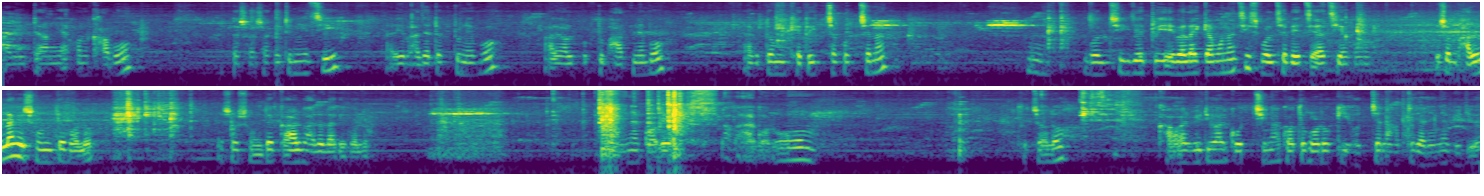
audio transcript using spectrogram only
আর এটা আমি এখন খাব। একটা শশা কেটে নিয়েছি। আর এই ভাজাটা একটু নেব। আর অল্প একটু ভাত নেব। একদম খেতে ইচ্ছা করছে না। বলছি যে তুই এবেলায় কেমন আছিস? বলছে বেঁচে আছি এখনও। এসব ভালো লাগে শুনতে বলো। এসব শুনতে কার ভালো লাগে বলো? না কবে। বাবা, গরম। তো চলো, খাওয়ার ভিডিও আর করছি না। কত বড় কি হচ্ছে না হচ্ছে জানি না ভিডিও।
